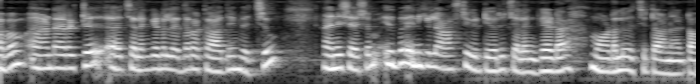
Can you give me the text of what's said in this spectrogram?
അപ്പം ഡയറക്റ്റ് ചിലങ്കയുടെ ലെതറൊക്കെ ആദ്യം വെച്ചു. അതിനുശേഷം ഇതിപ്പോൾ എനിക്ക് ലാസ്റ്റ് കിട്ടിയ ഒരു ചിലങ്കയുടെ മോഡൽ വെച്ചിട്ടാണ് കേട്ടോ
